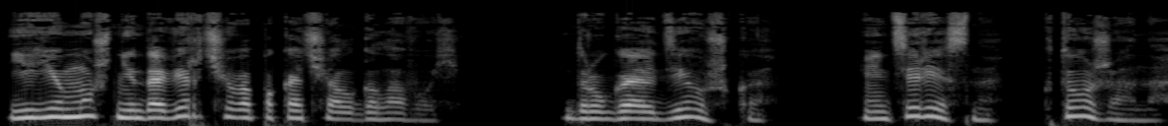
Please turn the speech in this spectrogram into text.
Ее муж недоверчиво покачал головой. Другая девушка? Интересно, кто же она?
